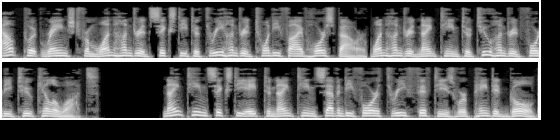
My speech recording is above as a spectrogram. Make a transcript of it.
Output ranged from 160 to 325 horsepower, 119 to 242 kilowatts. 1968 to 1974 350s were painted gold,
